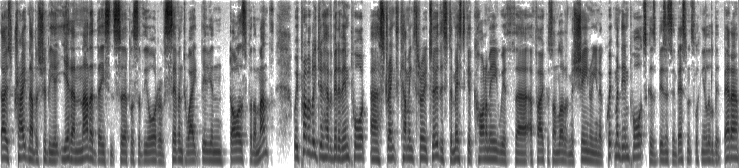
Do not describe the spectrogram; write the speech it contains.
those trade numbers should be yet another decent surplus of the order of seven to eight billion dollars for the month. We probably do have a bit of import uh, strength coming through too. This domestic economy with uh, a focus on a lot of machinery and equipment imports because business investment's looking a little bit better.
